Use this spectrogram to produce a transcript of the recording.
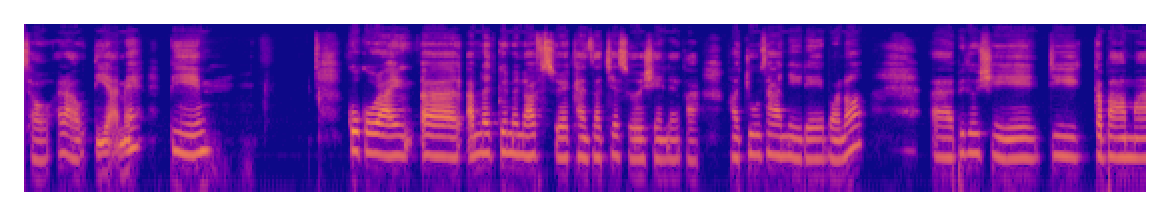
so အဲ့ဒါကိုသိရမယ် ပြီးရင်ကိုကိုရိုင်းအာ I'm not good enough ဆိုရယ်ခံစားချက်ဆိုလို့ရှိရင်လည်းကငါစူးစမ်းနေတယ်ပေါ့နော်အဲပြီးလို့ရှိရင်ဒီကဘာမှာ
